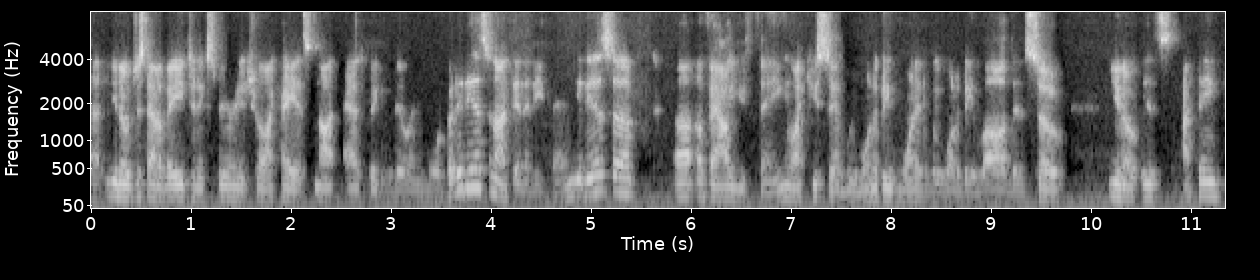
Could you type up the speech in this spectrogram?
uh, you know, just out of age and experience, you're like, hey, it's not as big of a deal anymore. But it is an identity thing. It is a a value thing. Like you said, we want to be wanted, we want to be loved, and so, you know, it's I think.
